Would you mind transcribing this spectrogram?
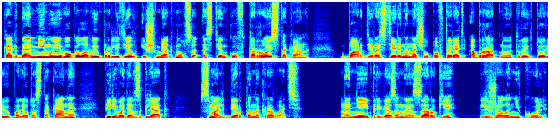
Когда мимо его головы пролетел и шмякнулся о стенку второй стакан, Барди растерянно начал повторять обратную траекторию полета стакана, переводя взгляд с мольберта на кровать. На ней, привязанная за руки, лежала Николь.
